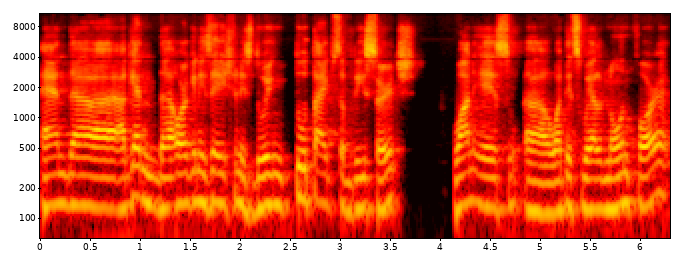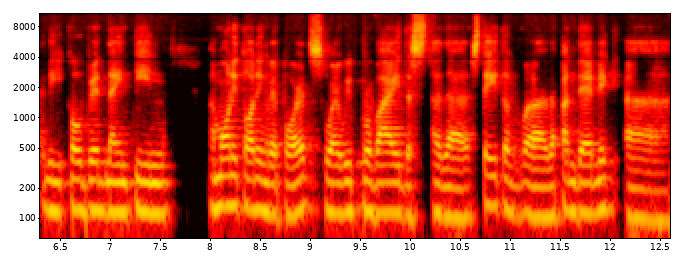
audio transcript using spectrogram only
And uh, again, the organization is doing two types of research. One is uh, what it's well known for, the COVID-19 uh, monitoring reports, where we provide the, uh, the state of uh, the pandemic uh,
